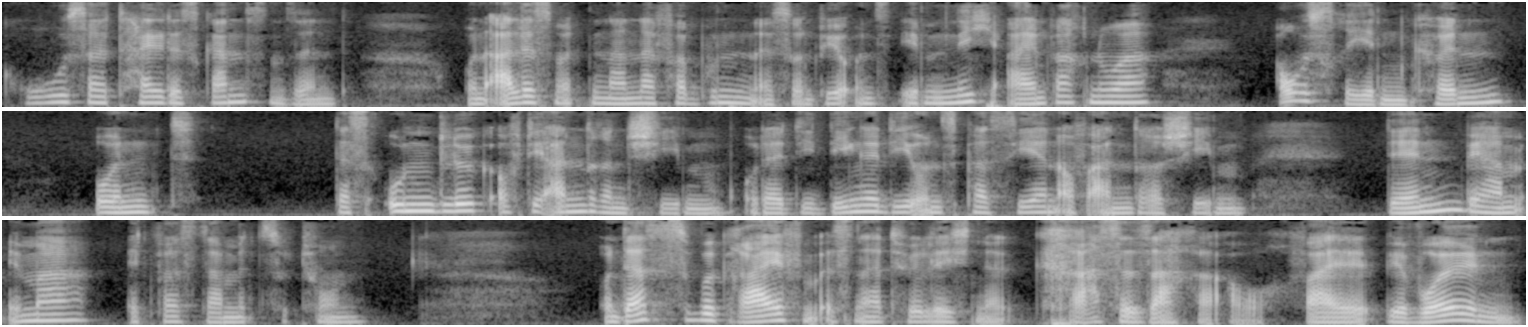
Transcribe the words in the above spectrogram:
großer Teil des Ganzen sind und alles miteinander verbunden ist und wir uns eben nicht einfach nur ausreden können und das Unglück auf die anderen schieben oder die Dinge, die uns passieren, auf andere schieben. Denn wir haben immer etwas damit zu tun. Und das zu begreifen ist natürlich eine krasse Sache auch, weil wir wollen,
